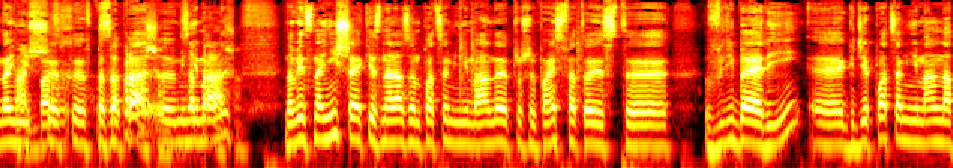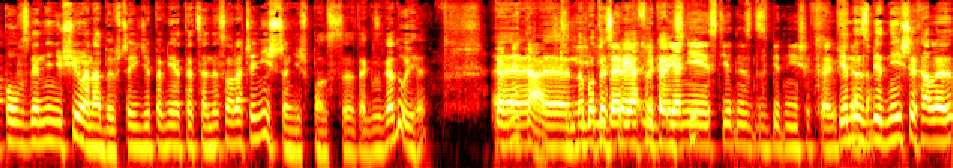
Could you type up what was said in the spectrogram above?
najniższych tak, w PPP zapraszam, minimalnych? Zapraszam. No więc najniższe, jakie znalazłem płace minimalne, proszę Państwa, to jest w Liberii, e, gdzie płaca minimalna po uwzględnieniu siły nabywczej, gdzie pewnie te ceny są raczej niższe niż w Polsce, tak zgaduję. Pewnie tak. E, no bo to jest nie jest jeden z biedniejszych krajów Jeden świata. z biedniejszych, ale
